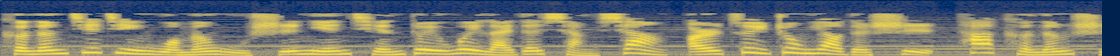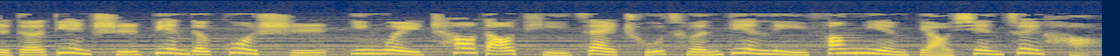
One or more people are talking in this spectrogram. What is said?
可能接近我们五十年前对未来的想象。而最重要的是，它可能使得电池变得过时，因为超导体在储存电力方面表现最好。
